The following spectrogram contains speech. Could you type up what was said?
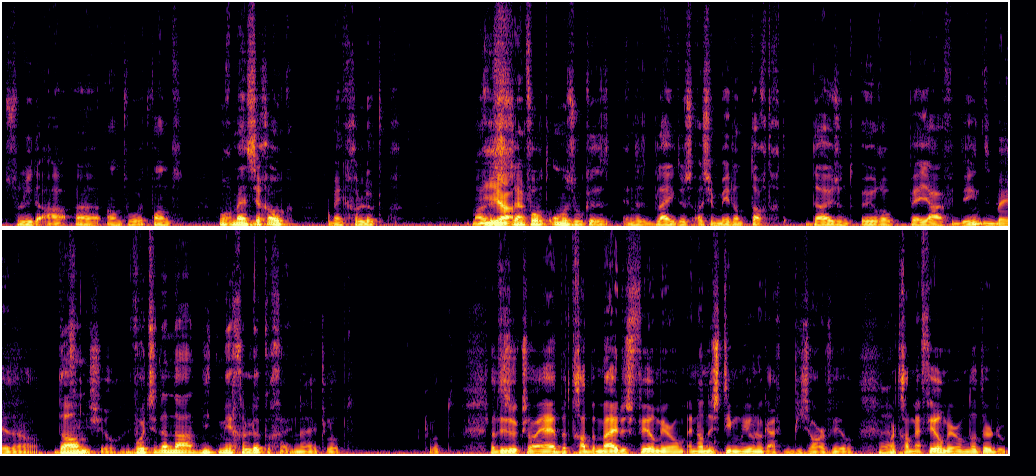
solide eh, antwoord. Want sommige mensen zeggen ook, ben ik gelukkig. Maar er Ja. zijn bijvoorbeeld onderzoeken en het blijkt dus als je meer dan 80.000 euro per jaar verdient, Dan ben je daar al, Dan word je daarna niet meer gelukkiger. Nee, klopt. Klopt. Dat is ook zo. Ja, het gaat bij mij dus veel meer om. En dan is 10 miljoen ook eigenlijk bizar veel. Ja. Maar het gaat mij veel meer om dat er een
